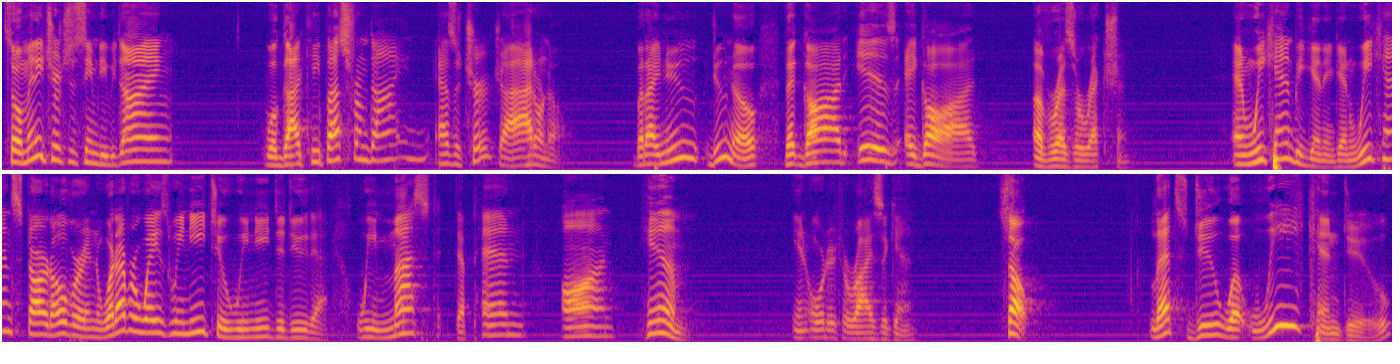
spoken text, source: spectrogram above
So many churches seem to be dying. Will God keep us from dying as a church? I don't know. But I knew, do know that God is a God of resurrection. And we can begin again. We can start over in whatever ways we need to. We need to do that. We must depend on Him. in order to rise again. So, let's do what we can do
